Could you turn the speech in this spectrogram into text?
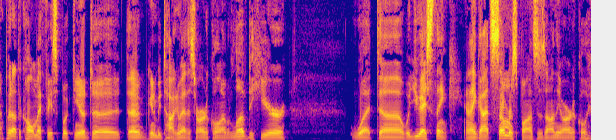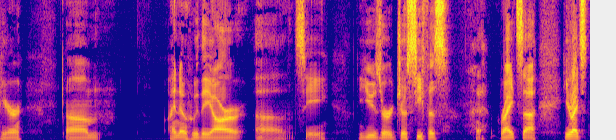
I put out the call on my Facebook, you know, to, that I'm going to be talking about this article, and I would love to hear what uh, what you guys think. And I got some responses on the article here. Um, I know who they are. Uh, let's see. User Josephus writes. Uh, he writes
